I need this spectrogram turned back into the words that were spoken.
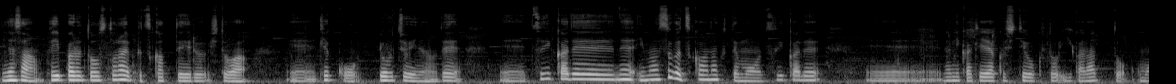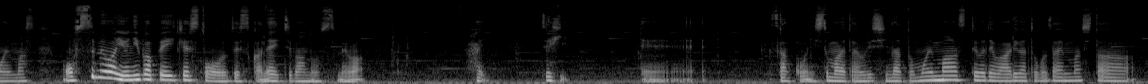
皆さん PayPal と Stripe 使っている人は、え結構要注意なので、えー、追加でね今すぐ使わなくても追加で、え、何か契約しておくといいかなと思います。おすすめはユニバペイキャストですかね一番のおすすめは。はい。是非、え、参考にしてもらえたら嬉しいなと思います。ではではありがとうございました。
